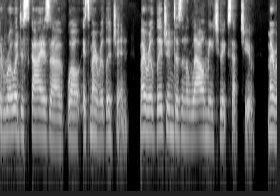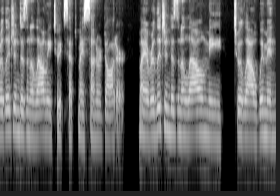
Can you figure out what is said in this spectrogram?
throw a disguise of, well, it's my religion. My religion doesn't allow me to accept you. My religion doesn't allow me to accept my son or daughter. My religion doesn't allow me to allow women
